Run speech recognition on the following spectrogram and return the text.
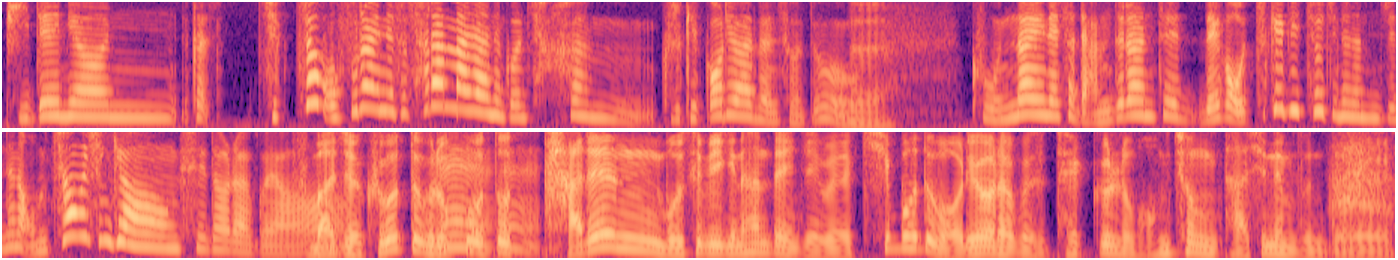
비대면 그러니까 직접 오프라인에서 사람 만나는 건 참 그렇게 꺼려하면서도 네. 그 온라인에서 남들한테 내가 어떻게 비춰지는지는 엄청 신경 쓰더라고요. 맞아요. 그것도 그렇고 네, 또 네. 다른 모습이긴 한데 이제 왜 키보드 워리어라고 해서 댓글로 엄청 다시는 분들 아,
